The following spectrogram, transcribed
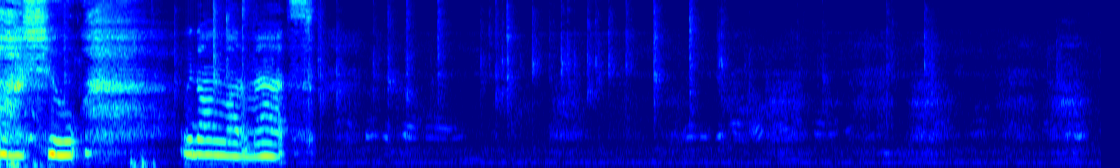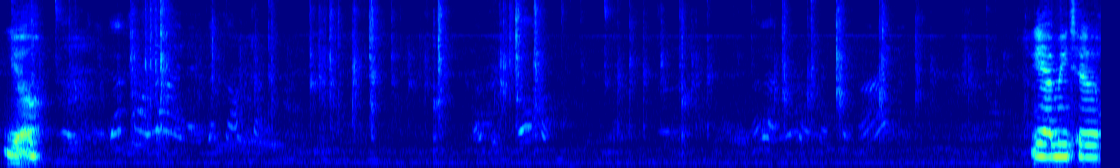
Oh, shoot. We don't have a lot of mats. Yo. Yeah, me too.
